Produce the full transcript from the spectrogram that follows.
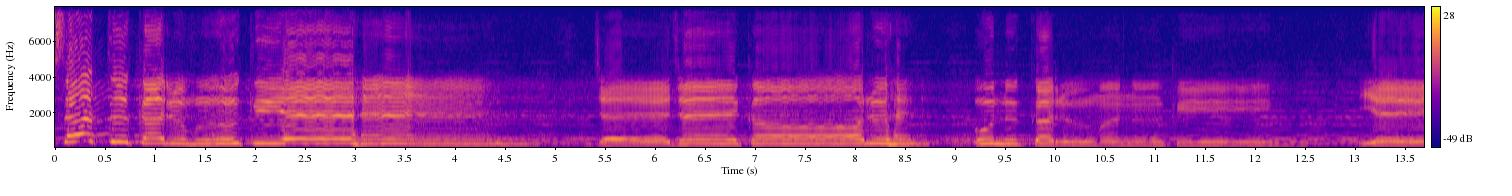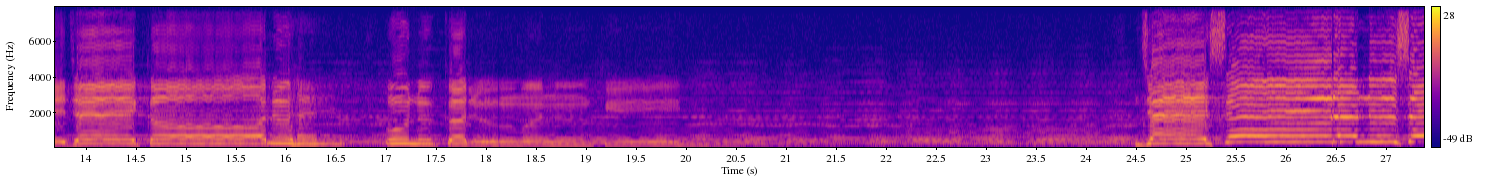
सत्कर्म किए हैं। जय जयकार है उन कर्मन की। ये जयकार है उन कर्मन की। जैसे रन से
